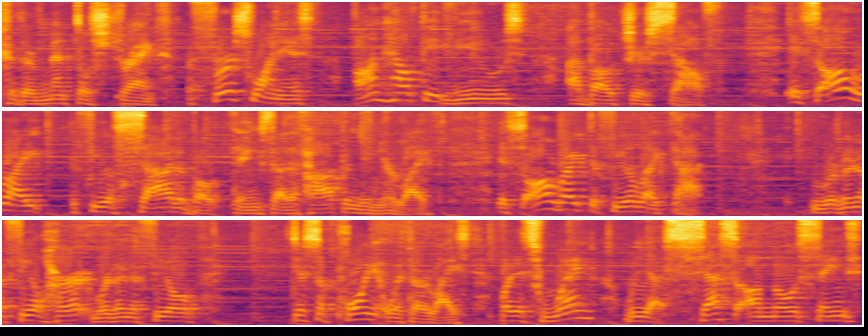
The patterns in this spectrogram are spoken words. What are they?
to their mental strength. The first one is unhealthy views about yourself. It's all right to feel sad about things that have happened in your life. It's all right to feel like that. We're going to feel hurt. We're going to feel disappointed with our lives. But it's when we obsess on those things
